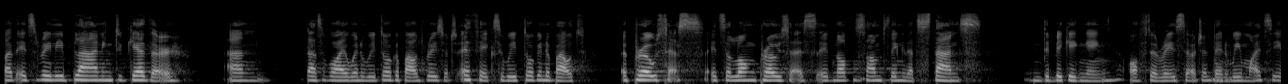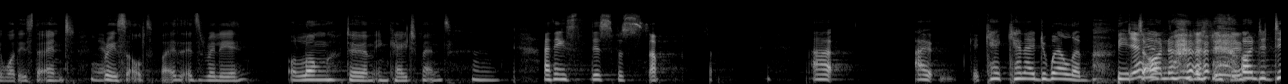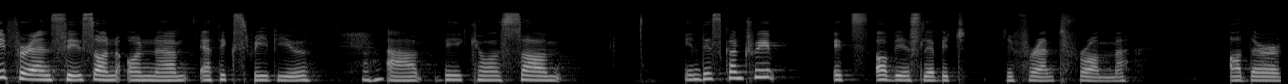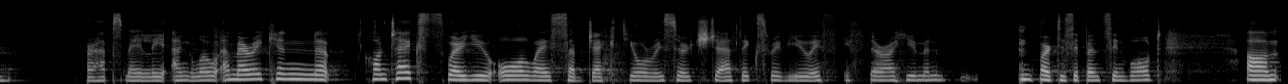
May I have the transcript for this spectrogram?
but it's really planning together And that's why when we talk about research ethics, we're talking about a process. It's a long process. It's not something that stands in the beginning of the research and then we might see what is the end Yeah. result. But it's really a long-term engagement. I think this was up. Uh, I, can, can I dwell a bit Yeah, yeah. on, Yes, on the differences on, on um, ethics review? Mm-hmm. Uh, because um, in this country, it's obviously a bit different from other, perhaps mainly Anglo-American contexts where you always subject your research to ethics review if, if there are human participants involved. Um,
